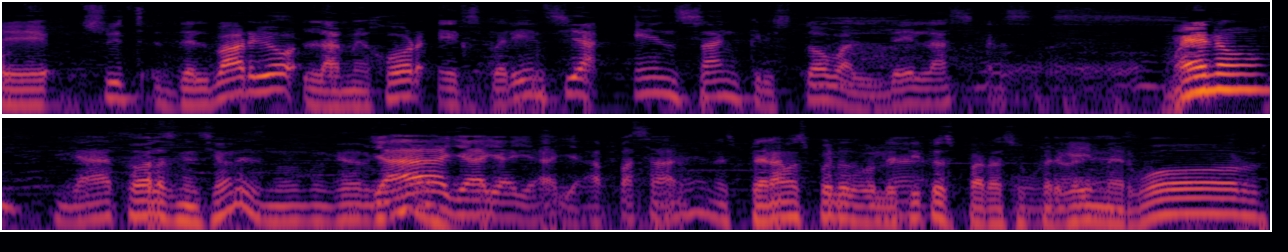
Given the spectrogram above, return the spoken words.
eh, Suites del Barrio, la mejor experiencia en San Cristóbal de las Casas. Bueno, ya todas las menciones, ¿no? No queda Ya, ya, ya, ya, ya pasaron. Bueno, esperamos pues los boletitos para Super una. Gamer World.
